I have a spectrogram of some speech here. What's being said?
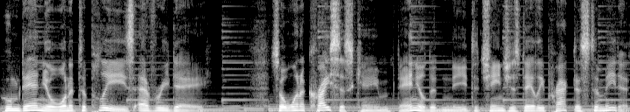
whom Daniel wanted to please every day. So when a crisis came, Daniel didn't need to change his daily practice to meet it.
